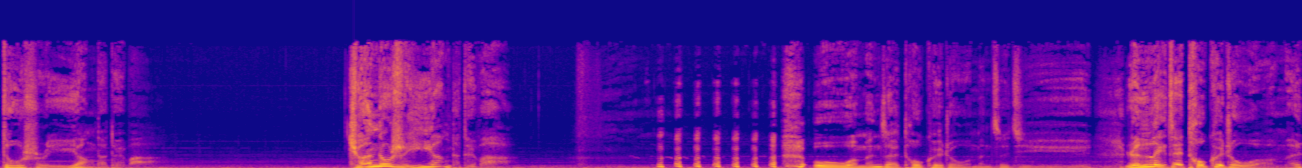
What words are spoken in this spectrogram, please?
都是一样的，对吧？全都是一样的，对吧？我我们在偷窥着我们自己，人类在偷窥着我们，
